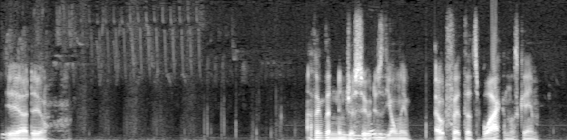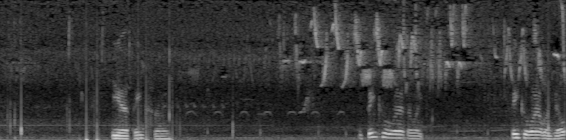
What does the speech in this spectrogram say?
Yeah, I do. I think the ninja suit is the only outfit that's black in this game. Yeah, I think so. I think he'll add like. I think he'll add like hell.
